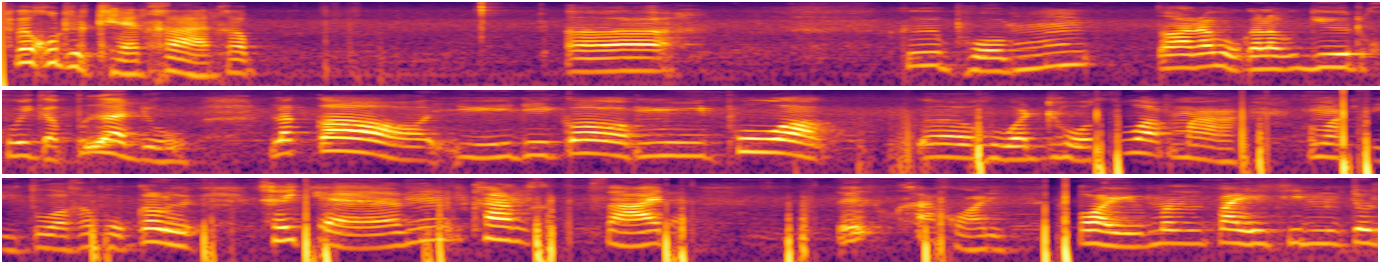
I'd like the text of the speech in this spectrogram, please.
ทำไมคุณถึงแขนขาดครับ เอ่อ คือผมตอนนั้นผมกำลังยืนคุยกับเพื่อนอยู่ แล้วก็อยู่ดีก็มีพวกเอ่อหัวโถส้วมมาประมาณสี่ตัวครับ ผมก็เลยใช้แขนข้างซ้ายเนี่ยเอ๊ะข้างขวาดิต่อยมันไปทีนึงจน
